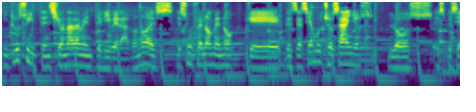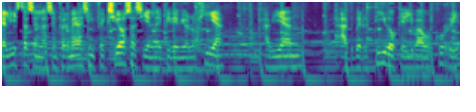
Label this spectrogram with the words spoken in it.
incluso intencionadamente liberado. ¿no? Es, es un fenómeno que desde hacía muchos años los especialistas en las enfermedades infecciosas y en la epidemiología habían advertido que iba a ocurrir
